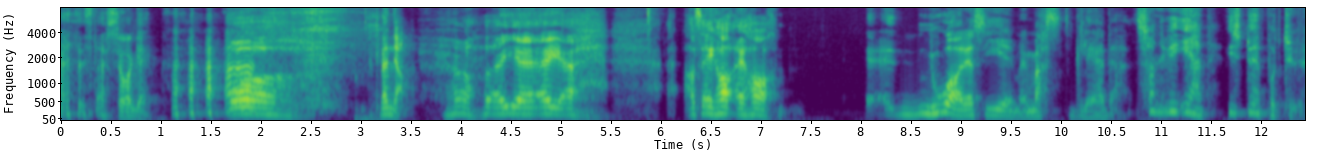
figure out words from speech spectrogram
Jeg syns det er så gøy. oh. Men ja. Jeg, jeg, jeg, Altså, jeg har, jeg har Noe av det som gir meg mest glede Sånn igjen, hvis du er på tur,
